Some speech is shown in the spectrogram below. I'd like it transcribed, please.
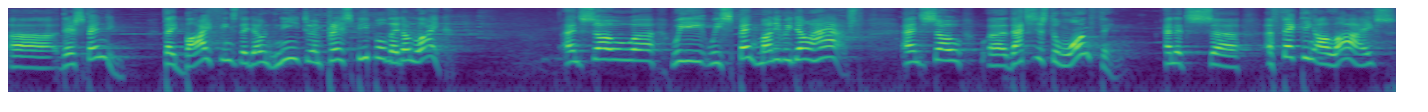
uh, their spending. They buy things they don't need to impress people they don't like. And so uh, we, we spend money we don't have. And so uh, that's just the one thing. And it's uh, affecting our lives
